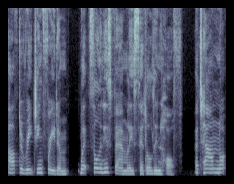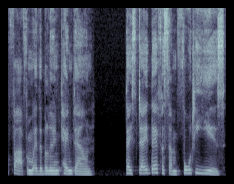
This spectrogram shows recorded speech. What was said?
After reaching freedom, Wetzel and his family settled in Hof, a town not far from where the balloon came down. They stayed there for some 40 years,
